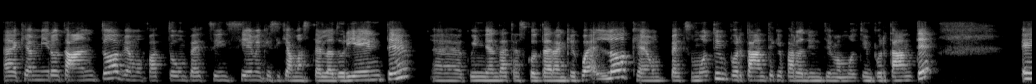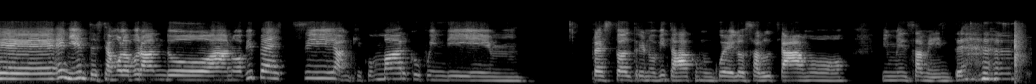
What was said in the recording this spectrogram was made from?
eh, che ammiro tanto. Abbiamo fatto un pezzo insieme che si chiama Stella d'Oriente, eh, quindi andate ad ascoltare anche quello, che è un pezzo molto importante che parla di un tema molto importante. E, e niente, stiamo lavorando a nuovi pezzi anche con Marco, quindi mm, presto altre novità, comunque lo salutiamo immensamente.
